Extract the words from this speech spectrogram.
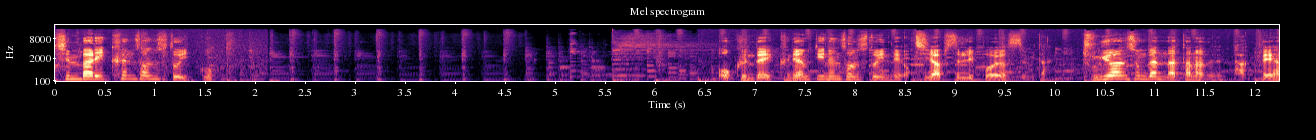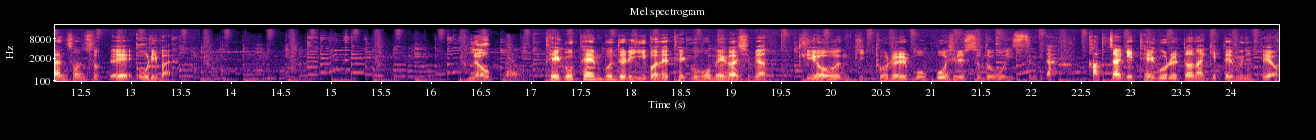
신발이 큰 선수도 있고 어 근데 그냥 뛰는 선수도 있네요. 지압 슬리퍼였습니다. 중요한 순간 나타나는 박대한 선수의 오리발 대구 팬분들이 이번에 대구 홈에 가시면 귀여운 빅토를 못 보실 수도 있습니다. 갑자기 대구를 떠났기 때문인데요.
